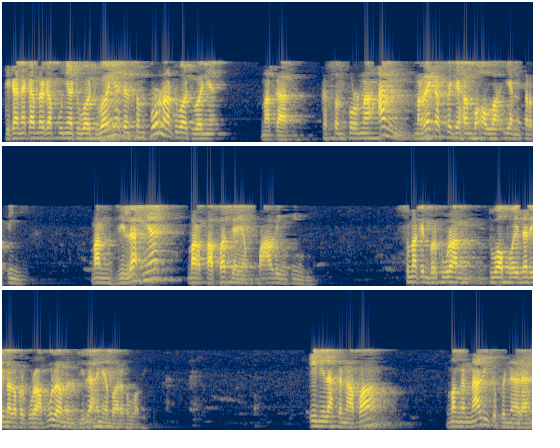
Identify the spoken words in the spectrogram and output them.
Dikarenakan mereka punya dua-duanya dan sempurna dua-duanya, maka kesempurnaan mereka sebagai hamba Allah yang tertinggi. Manzilahnya, martabatnya yang paling tinggi. Semakin berkurang dua poin dari maka berkurang pula manzilahnya barakallahu. Inilah kenapa mengenali kebenaran,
